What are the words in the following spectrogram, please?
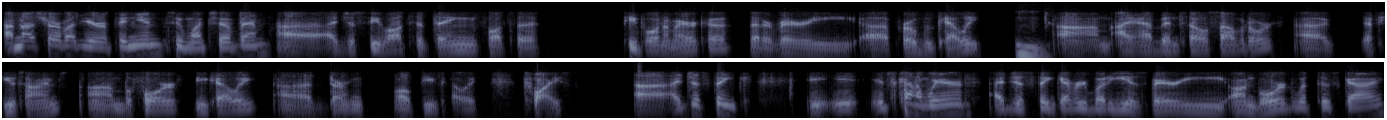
I'm not sure about your opinion too much of him. Uh, I just see lots of things, lots of people in America that are very uh, pro Bukele. Mhm. Um, I have been to El Salvador uh, a few times um, before Bukele, uh, during, well, Bukele, twice. Uh, I just think i i it's kind of weird. I just think everybody is very on board with this guy.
